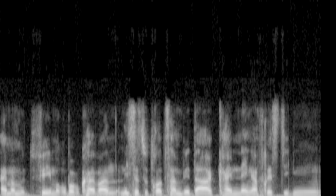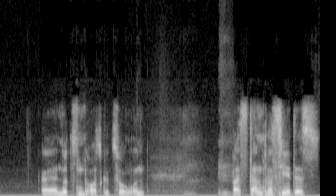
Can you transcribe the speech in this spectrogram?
einmal mit Fee im Europapokal waren. Nichtsdestotrotz haben wir da keinen längerfristigen äh, Nutzen draus gezogen. Und was dann passiert ist,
